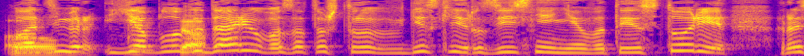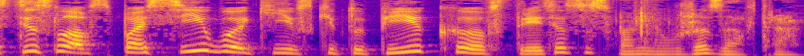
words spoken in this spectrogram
Владимир, я благодарю да. вас за то, что внесли разъяснение в этой истории. Ростислав, спасибо. Киевский тупик встретится с вами уже завтра.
